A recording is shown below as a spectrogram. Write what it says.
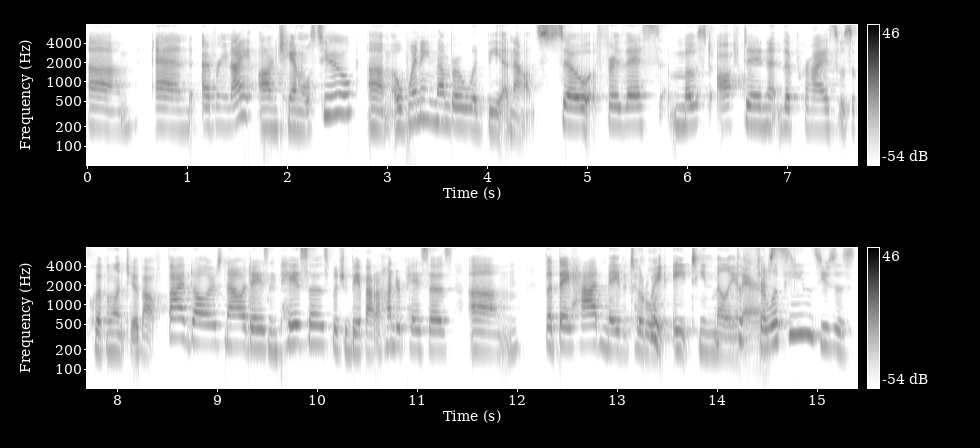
Um, and every night on Channel 2, um, a winning number would be announced. So for this, most often the prize was equivalent to about $5 nowadays in pesos, which would be about 100 pesos. Um, but they had made a total Wait, of 18 millionaires. The Philippines uses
